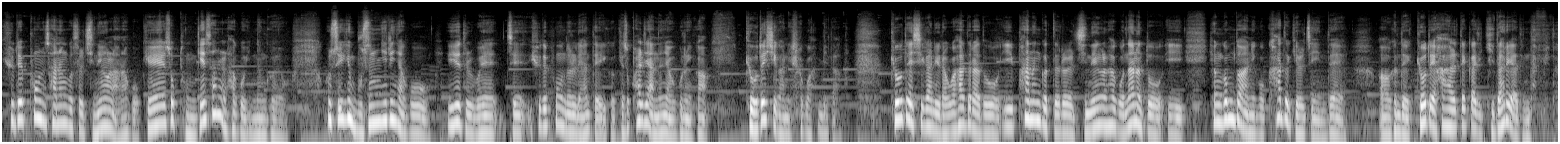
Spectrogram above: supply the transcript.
휴대폰 사는 것을 진행을 안 하고 계속 돈 계산을 하고 있는 거예요. 그래서 이게 무슨 일이냐고 얘들 왜 제 휴대폰을 내한테 이거 계속 팔지 않느냐고 그러니까 교대 시간이라고 합니다. 교대 시간이라고 하더라도 이 파는 것들을 진행을 하고 나는 또 이 현금도 아니고 카드 결제인데 어 근데 교대할 때까지 기다려야 된답니다.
